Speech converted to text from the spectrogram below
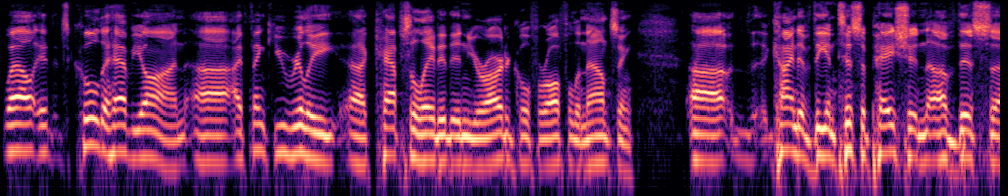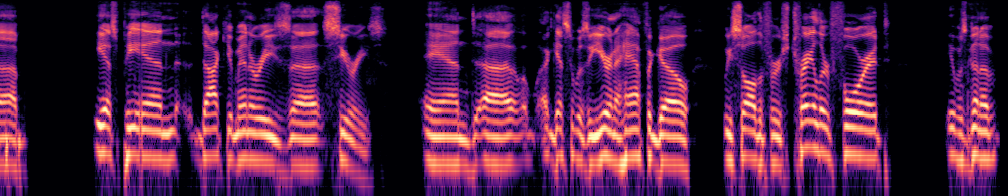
Well, it's cool to have you on. Uh, I think you really uh, capsulated in your article for Awful Announcing uh, the, kind of the anticipation of this uh, ESPN documentaries uh, series. And uh, I guess it was a year and a half ago, we saw the first trailer for it. It was going to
